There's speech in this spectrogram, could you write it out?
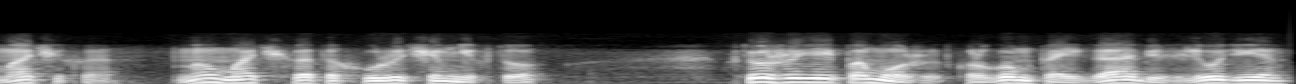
Мачеха? Ну, мачеха-то хуже, чем никто. Кто же ей поможет? Кругом тайга, безлюдье.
